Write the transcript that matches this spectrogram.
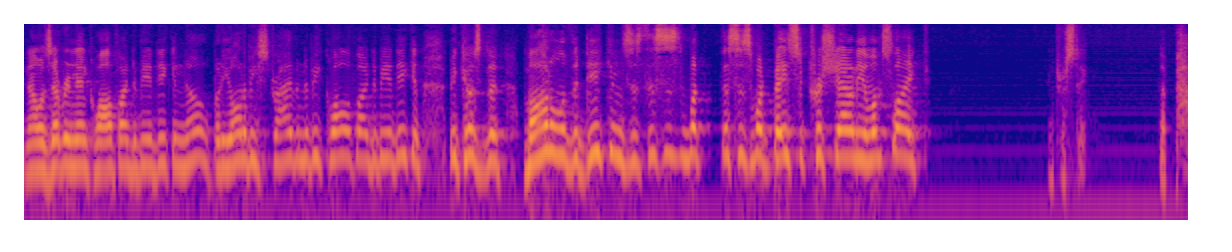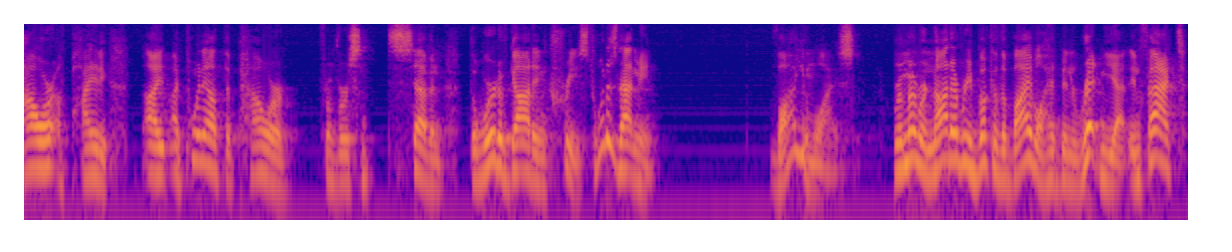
Now, is every man qualified to be a deacon? No, but he ought to be striving to be qualified to be a deacon because the model of the deacons is this is what, this is what basic Christianity looks like. Interesting. The power of piety. I, I point out the power from verse 7. The word of God increased. What does that mean? Volume wise. Remember, not every book of the Bible had been written yet. In fact,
